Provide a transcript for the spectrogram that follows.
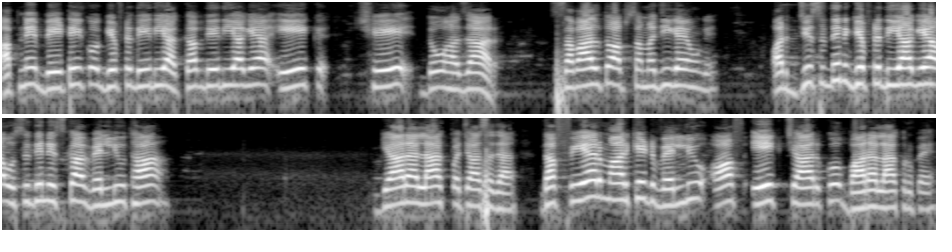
अपने बेटे को गिफ्ट दे दिया। कब दे दिया गया? एक छ दो हज़ार। सवाल तो आप समझ ही गए होंगे। और जिस दिन गिफ्ट दिया गया, उस दिन इसका वैल्यू था ग्यारह लाख पचास हज़ार। The fair market value of एक चार को बारह लाख रुपए।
